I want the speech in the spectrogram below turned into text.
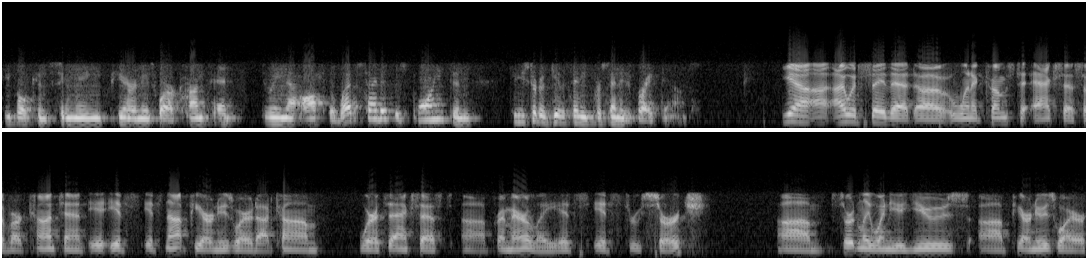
people consuming PR Newswire content doing that off the website at this point? And can you sort of give us any percentage breakdowns? Yeah, I would say that uh, when it comes to access of our content, it's it's not prnewswire.com where it's accessed uh, primarily. It's it's through search. Um, certainly, when you use uh, PR Newswire,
